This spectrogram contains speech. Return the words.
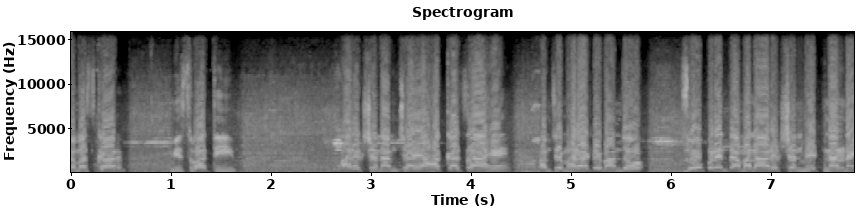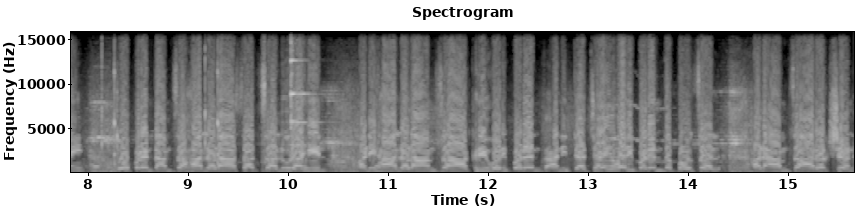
नमस्कार मी स्वाती. आरक्षण आमच्या या हक्काचं आहे. आमचे मराठे बांधव जोपर्यंत आम्हाला आरक्षण भेटणार नाही तोपर्यंत आमचा हा लढा असाच चालू राहील. आणि हा लढा आमचा आखरी वरीपर्यंत आणि त्याच्याही वरीपर्यंत पोहोचल. आणि आमचं आरक्षण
